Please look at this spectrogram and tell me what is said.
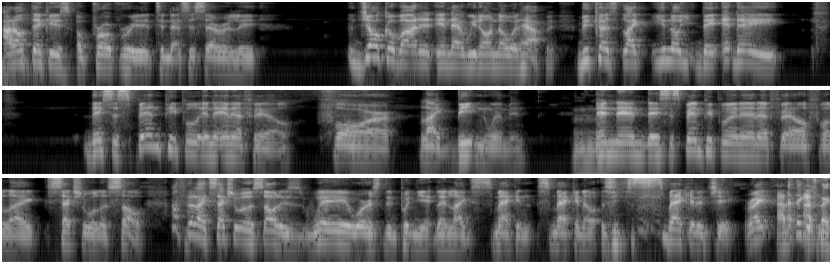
I don't think it's appropriate to necessarily joke about it in that we don't know what happened because like you know they they they suspend people in the NFL for like beating women Mhm. and then they suspend people in the NFL for like sexual assault. I feel like sexual assault is way worse than putting you than like smacking smacking a smacking a chick, right? I, think it's way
